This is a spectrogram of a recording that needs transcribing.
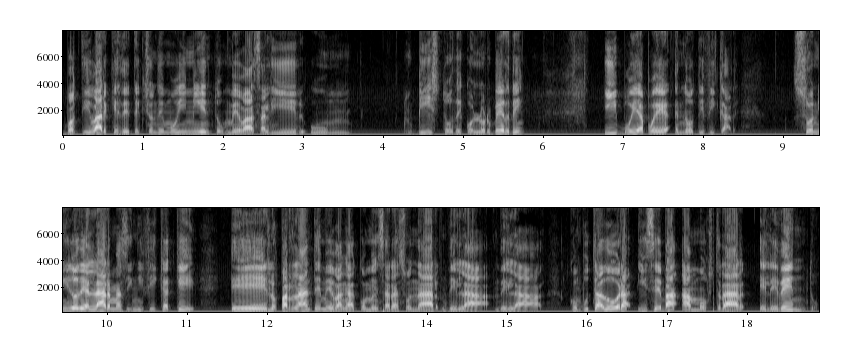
Voy a activar que es detección de movimiento, me va a salir un visto de color verde y voy a poder notificar sonido de alarma significa que eh, los parlantes me van a comenzar a sonar de la, de la computadora y se va a mostrar el evento.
